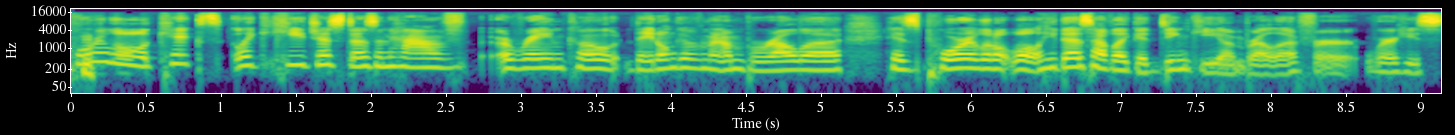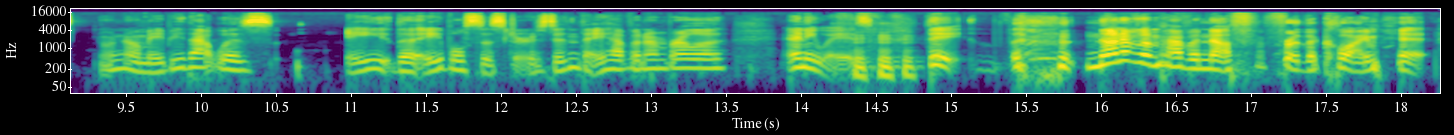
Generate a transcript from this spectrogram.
poor little Kicks, like he just doesn't have a raincoat. They don't give him an umbrella. His poor little well, he does have like a dinky umbrella for where he's or no, maybe that was a the Able sisters. Didn't they have an umbrella? Anyways, they none of them have enough for the climate.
